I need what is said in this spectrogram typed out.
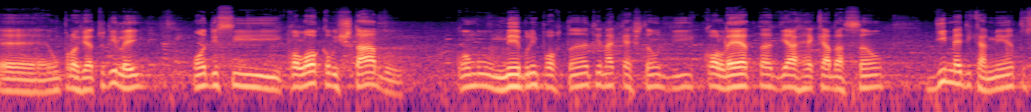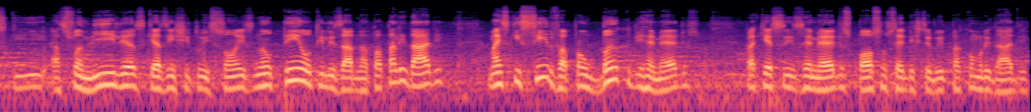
é, um projeto de lei onde se coloca o Estado como membro importante na questão de coleta, de arrecadação de medicamentos que as famílias, que as instituições não tenham utilizado na totalidade, mas que sirva para um banco de remédios, para que esses remédios possam ser distribuídos para a comunidade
